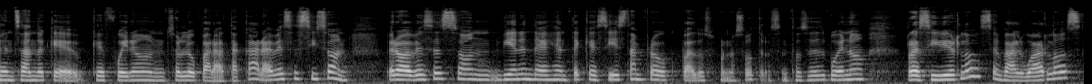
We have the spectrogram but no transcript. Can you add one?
pensando que, que, fueron solo para atacar. A veces sí son, pero a veces son, vienen de gente que sí están preocupados por nosotros. Entonces es bueno recibirlos, evaluarlos,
